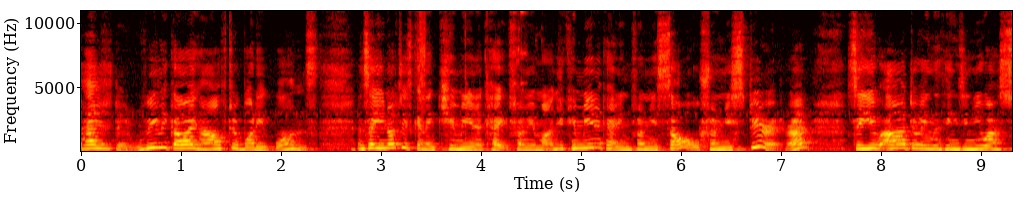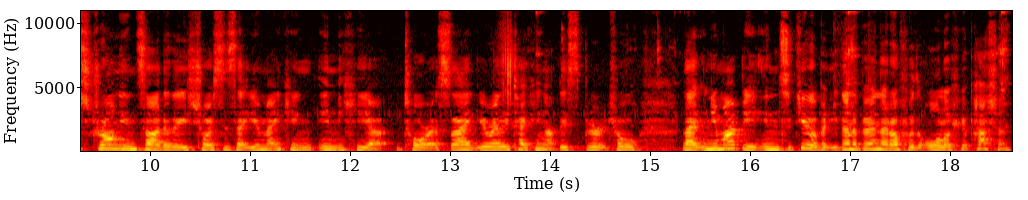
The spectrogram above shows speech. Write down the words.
passionate, really going after what he wants. And so you're not just going to communicate from your mind, you're communicating from your soul, from your spirit, right? So you are doing the things and you are strong inside of these choices that you're making in here, Taurus. Like you're really taking up this spiritual, like, and you might be insecure, but you're going to burn that off with all of your passion.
